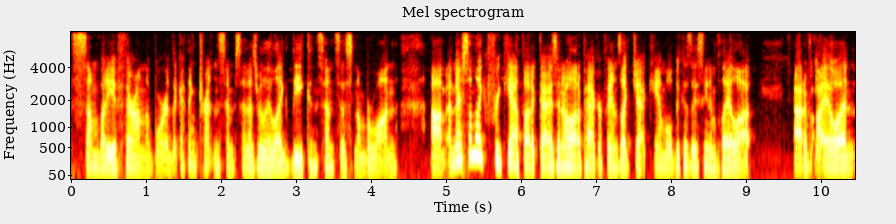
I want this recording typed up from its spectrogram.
somebody if they're on the board. Like I think Trenton Simpson is really like the consensus number one. Um, and there's some like freaky athletic guys. I know a lot of Packer fans like Jack Campbell because they've seen him play a lot out of yeah. Iowa. And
